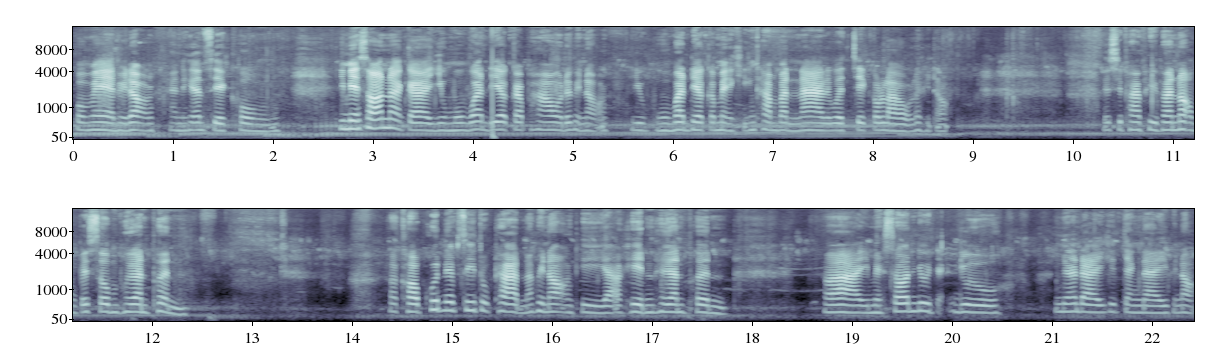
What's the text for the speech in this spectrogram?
พ่อแม่นพี่น้อง อันนี้กันเสียคงอีเมซอนน่ะก็อยู่หมู่บ้านเดียวกับเฮาเด้อพี่น้อง อยู่หมู่บ้านเดียวกับแม่คิงคำบ้านนาหรือว่าเจ๊กเกาเราเลยพี่น้อง ดี๋ยวสิพาพี่พาน้องไปส้มเพื่อนเพิ่นก็ขอบคุณเอฟซีทุกท่านนะพี่น้องที่อยากเห็นเพื่อนเพิ่นว่าอีเมซอนอยู่อยู่เนื้อใดคิดจังใดพี่น้อง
